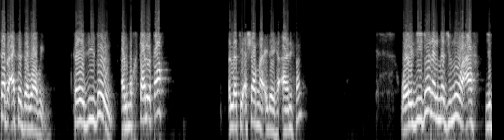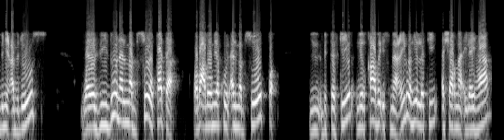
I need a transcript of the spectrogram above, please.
سبعة دواوين. فيزيدون المختلطة التي أشرنا إليها آنفا. ويزيدون المجموعة لابن عبدوس. ويزيدون المبسوطة. وبعضهم يقول المبسوط بالتذكير للقاضي إسماعيل وهي التي أشرنا إليها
